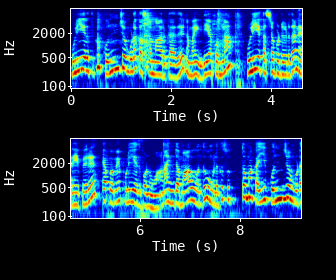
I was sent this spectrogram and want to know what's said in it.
புளியறதுக்கு கொஞ்சம் கூட கஷ்டமாக இருக்காது. நம்ம இடியாப்பம்னா புளிய கஷ்டப்பட்டுக்கிட்டு தான் நிறைய பேர் இடியாப்பமே புளிய இது பண்ணுவோம். ஆனால் இந்த மாவு வந்து உங்களுக்கு சுத்தமாக கை கொஞ்சம் கூட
